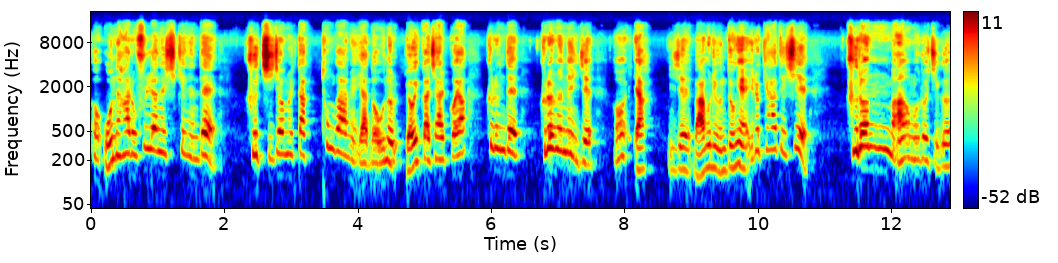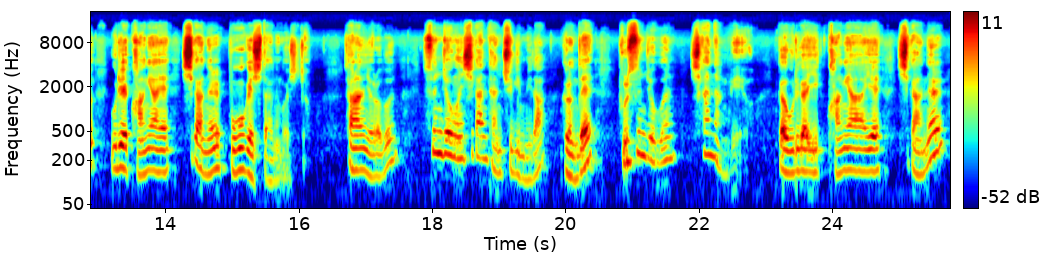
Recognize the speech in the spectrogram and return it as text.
어, 오늘 하루 훈련을 시키는데 그 지점을 딱 통과하면 야 너 오늘 여기까지 할 거야? 그런데 그러면은 이제 어 야 이제 마무리 운동해 이렇게 하듯이 그런 마음으로 지금 우리의 광야의 시간을 보고 계시다는 것이죠. 사랑하는 여러분, 순종은 시간 단축입니다. 그런데 불순종은 시간 낭비예요. 그러니까 우리가 이 광야의 시간을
